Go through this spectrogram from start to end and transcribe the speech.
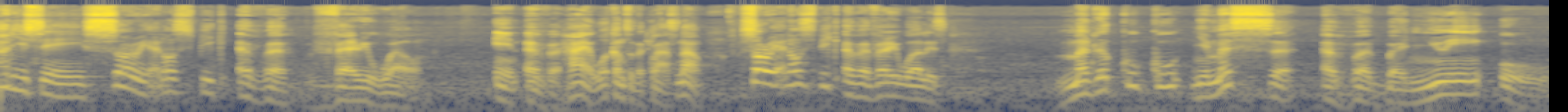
How do you say, sorry, I don't speak Ewe very well in Ewe? Hi, welcome to the class. Now, sorry, I don't speak Ewe very well is Meɖekuku nyemese ever o.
